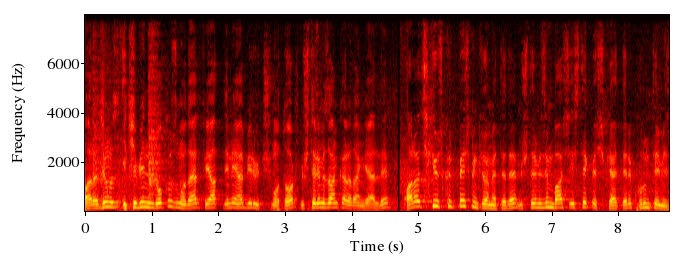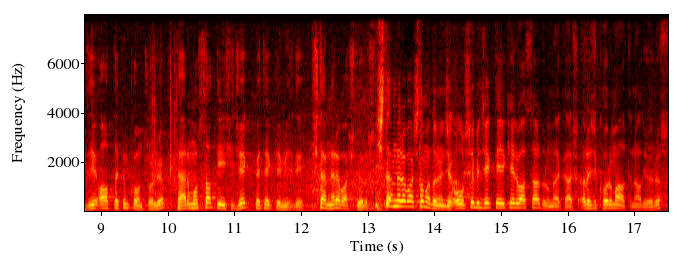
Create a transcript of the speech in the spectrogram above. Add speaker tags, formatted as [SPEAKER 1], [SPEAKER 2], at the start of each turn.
[SPEAKER 1] Aracımız 2009 model Fiat Linea 1.3 motor. Müşterimiz Ankara'dan geldi. Araç 245 bin kilometrede. Müşterimizin başta istek ve şikayetleri kurum temizliği, alt takım kontrolü, termostat değişecek, petek temizliği. İşlemlere başlıyoruz. İşlemlere başlamadan önce oluşabilecek tehlikeli hasar durumlara karşı aracı koruma altına alıyoruz.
